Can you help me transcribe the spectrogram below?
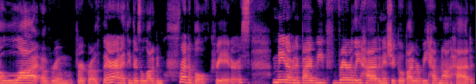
a lot of room for growth there, and I think there's a lot of incredible creators. Made evident by we've rarely had an issue go by where we have not had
